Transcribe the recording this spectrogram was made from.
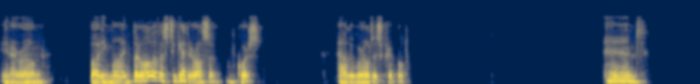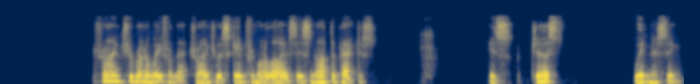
in our own body, mind, but all of us together also, of course, how the world is crippled. And trying to run away from that, trying to escape from our lives is not the practice. It's just witnessing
